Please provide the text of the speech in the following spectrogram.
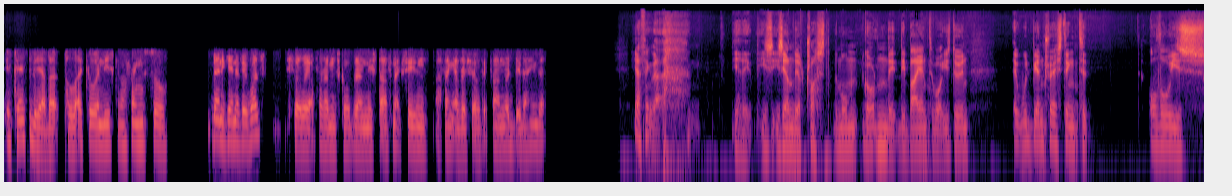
he tends to be a bit political in these kind of things. So then again, if he was fully up for having Scott Brown and his staff next season, I think every Celtic fan would be behind it. Yeah, I think that. Yeah, they, he's, he's earned their trust at the moment, Gordon. They, they buy into what he's doing. It would be interesting to, although he's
